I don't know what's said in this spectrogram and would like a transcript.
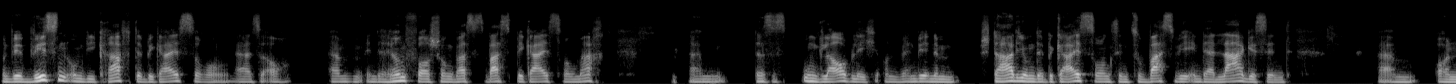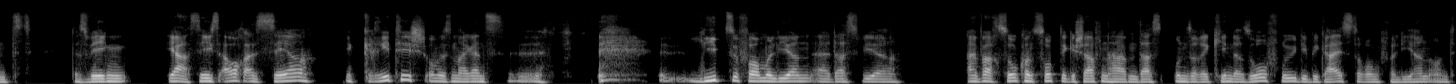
Und wir wissen um die Kraft der Begeisterung, also auch ähm, in der Hirnforschung, was, was Begeisterung macht. Ähm, das ist unglaublich. Und wenn wir in einem Stadium der Begeisterung sind, zu was wir in der Lage sind. Ähm, und deswegen, ja, sehe ich es auch als sehr kritisch, um es mal ganz äh, lieb zu formulieren, äh, dass wir einfach so Konstrukte geschaffen haben, dass unsere Kinder so früh die Begeisterung verlieren und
